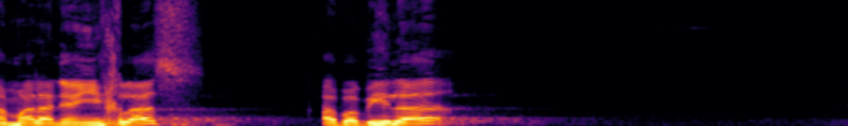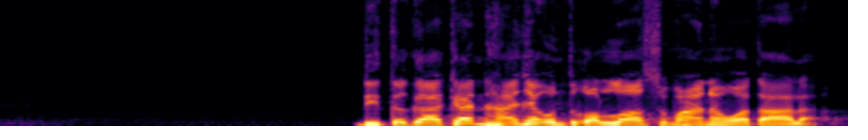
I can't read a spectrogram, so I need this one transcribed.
amalan yang ikhlas apabila ditegakkan hanya untuk Allah Subhanahu wa taala.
